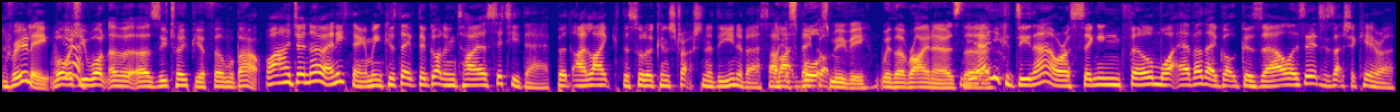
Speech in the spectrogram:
Really, what would you want a, a Zootopia film about? Well, I don't know anything. I mean, because they've, they've got an entire city there, but I like the sort of construction of the universe. I Like, like a sports got- movie with a rhino as the. Yeah, you could do that, or a singing film, whatever. They've got Gazelle, is it? Is that Shakira?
